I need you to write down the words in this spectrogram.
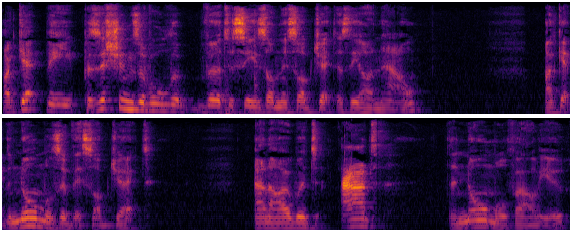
I'd get the positions of all the vertices on this object as they are now. I'd get the normals of this object and I would add the normal value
